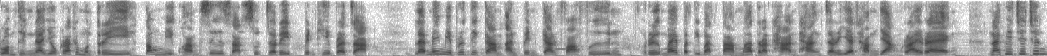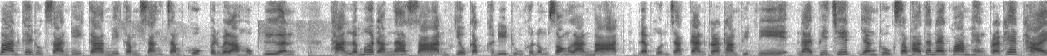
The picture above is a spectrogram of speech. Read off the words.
รวมถึงนายกรัฐมนตรีต้องมีความซื่อสัตย์สุจริตเป็นที่ประจักษ์และไม่มีพฤติกรรมอันเป็นการฝ่าฝืน หรือไม่ปฏิบัติตามมาตรฐานทางจริยธรรมอย่างร้ายแรง นายพิชิตชื่นบานเคยถูกศาลฎีกามีคำสั่งจำคุกเป็นเวลา 6 เดือนฐานละเมิดอำนาจศาลเกี่ยวกับคดีถุงขนม 2 ล้านบาท และผลจากการกระทำผิดนี้ นายพิชิตยังถูกสภาทนายความแห่งประเทศไทย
